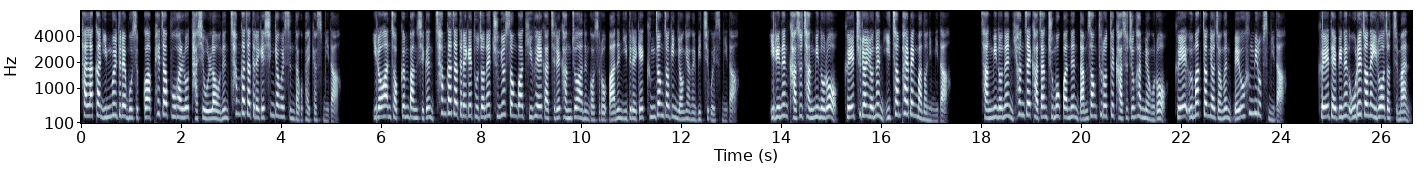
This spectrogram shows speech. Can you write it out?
탈락한 인물들의 모습과 패자 부활로 다시 올라오는 참가자들에게 신경을 쓴다고 밝혔습니다. 이러한 접근 방식은 참가자들에게 도전의 중요성과 기회의 가치를 강조하는 것으로 많은 이들에게 긍정적인 영향을 미치고 있습니다. 1위는 가수 장민호로 그의 출연료는 2,800만 원입니다. 장민호는 현재 가장 주목받는 남성 트로트 가수 중 한 명으로 그의 음악적 여정은 매우 흥미롭습니다. 그의 데뷔는 오래전에 이루어졌지만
